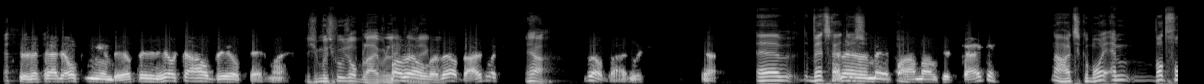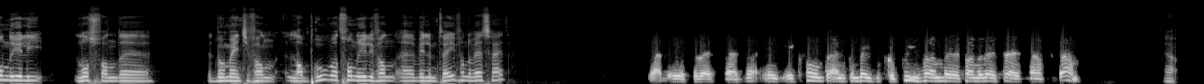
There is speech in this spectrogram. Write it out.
Dus dat krijg je ook niet in beeld. Het is een heel kaal beeld, zeg maar. Dus je moet goed op blijven Maar letten. wel, maar. wel duidelijk. Ja. Wel duidelijk. Eh, de En wedstrijd dus... hebben we met een paar man zitten kijken. Nou, hartstikke mooi. En wat vonden jullie, los van de, het momentje van Lamproe, wat vonden jullie van eh, Willem II van de wedstrijd? Ja, de eerste wedstrijd. ja, Ik, ik vond het eigenlijk een beetje kopie van de, van de wedstrijd in Amsterdam. Ja.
